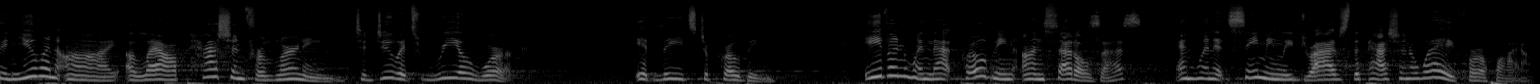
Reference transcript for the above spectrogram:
When you and I allow passion for learning to do its real work, it leads to probing. Even when that probing unsettles us and when it seemingly drives the passion away for a while.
